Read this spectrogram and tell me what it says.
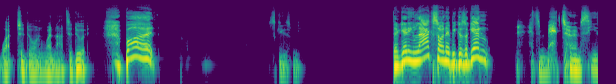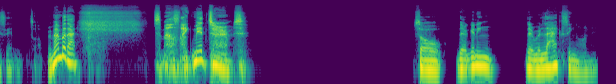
what to do and when not to do it. But, excuse me, they're getting lax on it because, again, it's midterm season. So remember that. Smells like midterms. So they're getting, they're relaxing on it.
